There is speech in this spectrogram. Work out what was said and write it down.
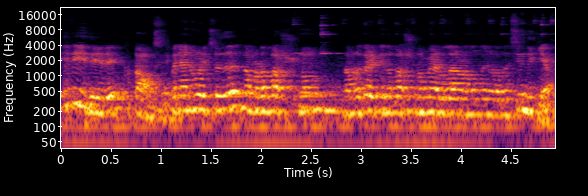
ഈ രീതിയിൽ ടോക്സിൻ ഇപ്പൊ ഞാൻ വിളിച്ചത് നമ്മുടെ ഭക്ഷണവും നമ്മൾ കഴിക്കുന്ന ഭക്ഷണവും വെള്ളമാണെന്ന് നിങ്ങളൊന്ന് ചിന്തിക്കാം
